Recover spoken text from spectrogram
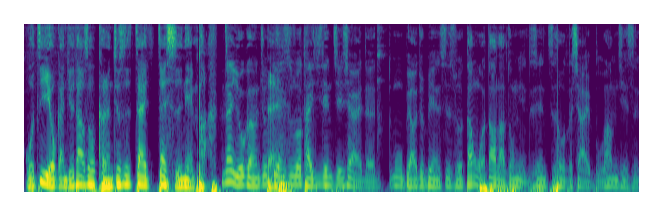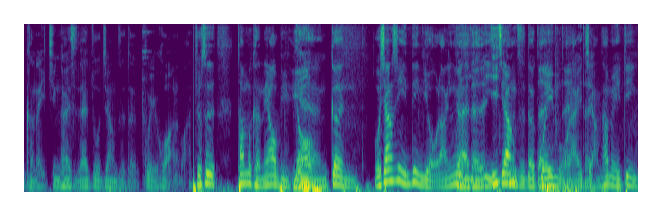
我自己有感觉到说，可能就是在在十年吧。那有可能就变成是说，台积电接下来的目标就变成是说，当我到达终点之线之后的下一步，他们其实可能已经开始在做这样子的规划了吧？就是他们可能要比别人更，我相信一定有啦，因为以以这样子的规模来讲，他们一定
